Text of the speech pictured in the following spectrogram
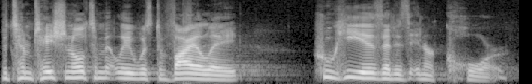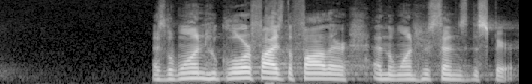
the temptation ultimately was to violate who he is at his inner core as the one who glorifies the Father and the one who sends the Spirit.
